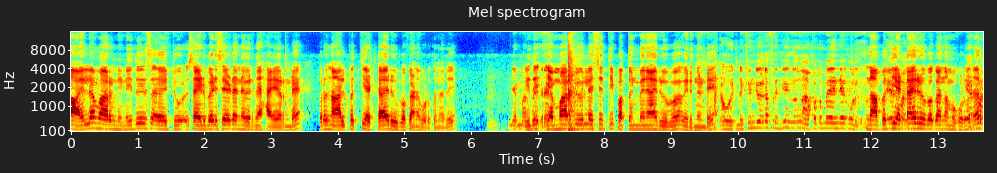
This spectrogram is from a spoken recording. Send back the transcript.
ആ എല്ലാം വാറണ്ടി ഉണ്ട്. ഇത് സൈഡ് ബൈ സൈഡ് തന്നെ വരുന്ന ഹയറിന്റെ ഒരു നാല്പത്തി എട്ടായിരം രൂപക്കാണ് കൊടുക്കുന്നത്. ഇത് എം ആർ പി ഒരു ലക്ഷത്തി പത്തൊൻപതിനായിരം രൂപ വരുന്നുണ്ട്. ഒരു ലക്ഷം രൂപയുടെ ഫ്രിഡ്ജ് നിങ്ങൾ നാൽപ്പത്തി എട്ടായിരം രൂപക്കാണ് നമുക്ക് കൊടുക്കുന്നത്.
